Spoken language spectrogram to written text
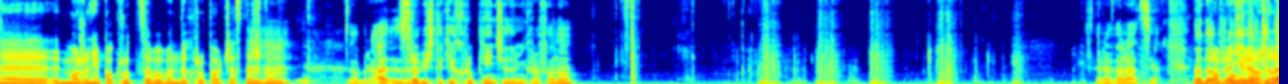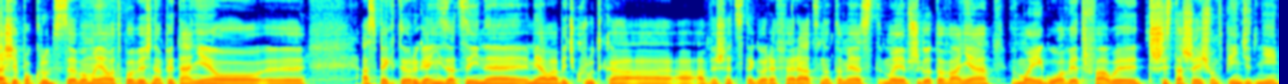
E, Może nie pokrótce, bo będę chrupał ciasteczko. Mhm. Dobra, a zrobisz takie chrupnięcie do mikrofonu? Rewelacja. No dobrze, nie wiem, czy da się pokrótce, bo moja odpowiedź na pytanie o y, aspekty organizacyjne miała być krótka, a, a, a wyszedł z tego referat. Natomiast moje przygotowania w mojej głowie trwały 365 dni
